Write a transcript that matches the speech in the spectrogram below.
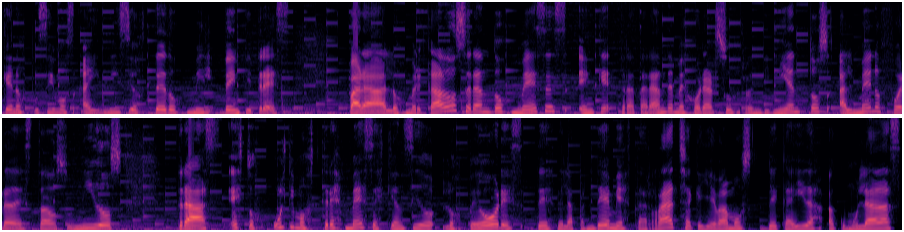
que nos pusimos a inicios de 2023. Para los mercados serán dos meses en que tratarán de mejorar sus rendimientos, al menos fuera de Estados Unidos, tras estos últimos tres meses que han sido los peores desde la pandemia, esta racha que llevamos de caídas acumuladas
